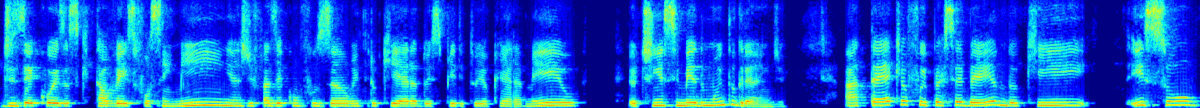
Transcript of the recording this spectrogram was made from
dizer coisas que talvez fossem minhas, de fazer confusão entre o que era do espírito e o que era meu. Eu tinha esse medo muito grande. Até que eu fui percebendo que isso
